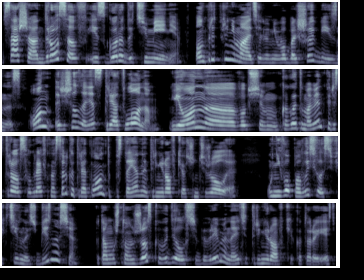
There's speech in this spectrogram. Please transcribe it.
Саша Андросов из города Тюмени. Он предприниматель, у него большой бизнес. Он решил заняться триатлоном. И он, э, в общем, в какой-то момент перестроил свой график настолько, триатлон — это постоянные тренировки очень тяжелые. У него повысилась эффективность в бизнесе, потому что он жестко выделил себе время на эти тренировки, которые есть.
